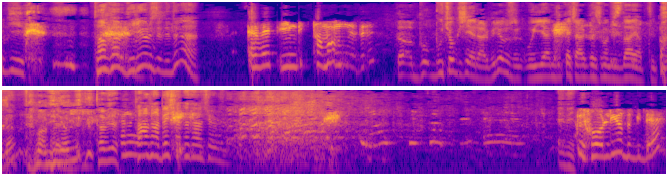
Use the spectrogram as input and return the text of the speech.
Çok iyi. Tamam tamam geliyoruz dedi değil mi? Evet indik tamam dedi. Da- Bu, bu çok işe yarar biliyor musun? Uyuyan birkaç arkadaşıma biz daha yaptık bunu. Tamam iniyorum. tabii tabii. Tamam tamam 5 dakika daha çevir. Evet. Horluyordu bir de.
